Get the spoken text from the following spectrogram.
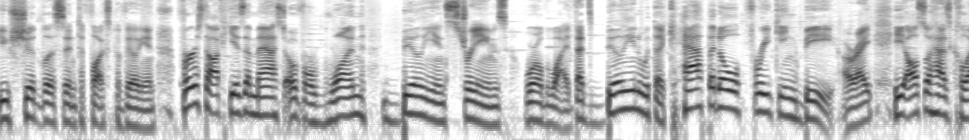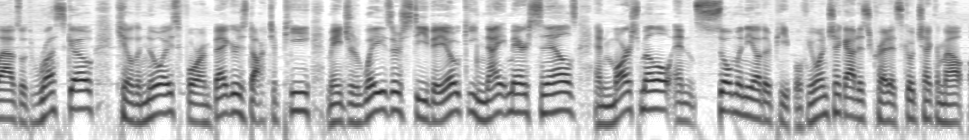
you should listen to Flux Pavilion. First off, he has amassed over 1 billion streams worldwide. That's billion with a capital freaking B, all right? He also has collabs with Rusko, Kill the Noise, Beggars, Dr. P, Major Lazer, Steve Aoki, Nightmare, Snails, and Marshmello, and so many other people. If you want to check out his credits, go check him out.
